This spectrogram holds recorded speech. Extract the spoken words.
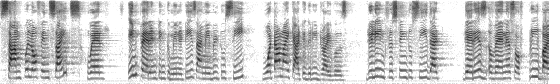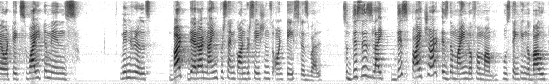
sample of insights where in parenting communities, I'm able to see what are my category drivers. Really interesting to see that there is awareness of prebiotics, vitamins, minerals, but there are 9% conversations on taste as well. So this is like, this pie chart is the mind of a mom who's thinking about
